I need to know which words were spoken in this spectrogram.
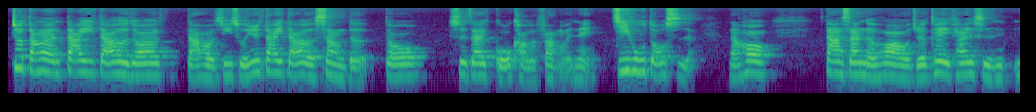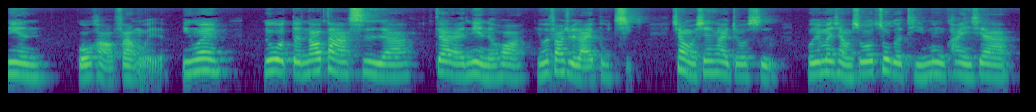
就当然大一、大二都要打好基础，因为大一、大二上的都是在国考的范围内，几乎都是。然后大三的话，我觉得可以开始念国考范围了，因为如果等到大四啊再来念的话，你会发觉来不及。像我现在就是，我原本想说做个题目看一下，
